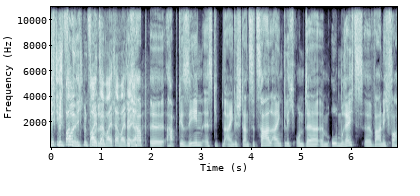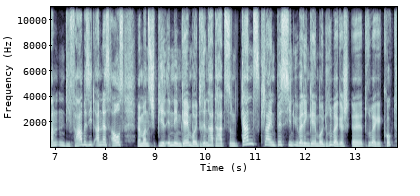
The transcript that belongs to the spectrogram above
richtig bin voll- spannend. ich bin voll weiter, drin. weiter, weiter, ich ja. habe äh, hab gesehen, es gibt eine eingestanzte Zahl eigentlich und der ähm, oben rechts äh, war nicht vorhanden. Die Farbe sieht anders aus. Wenn man das Spiel in dem Gameboy drin hatte, hat es so ein ganz klein bisschen über den Gameboy drüber, äh, drüber geguckt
